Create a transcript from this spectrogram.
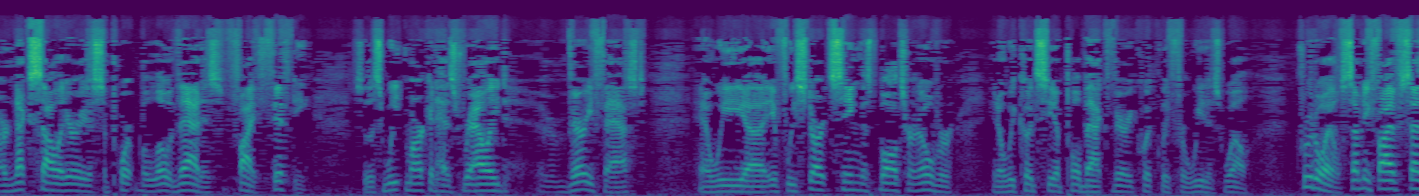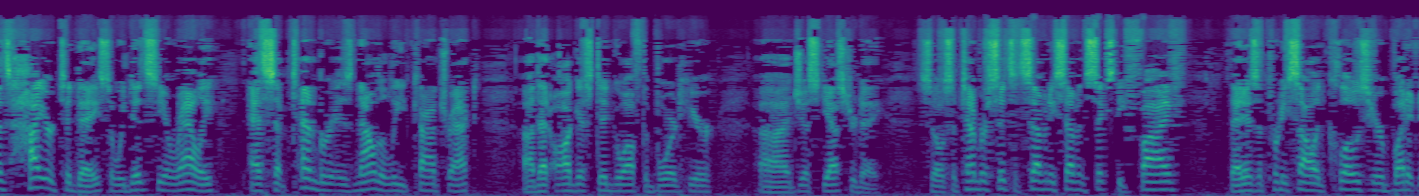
our next solid area of support below that is 550. So this wheat market has rallied very fast. And we, uh, if we start seeing this ball turn over, you know, we could see a pullback very quickly for wheat as well. Crude oil, 75 cents higher today, so we did see a rally as September is now the lead contract. Uh, that August did go off the board here uh, just yesterday. So September sits at 77.65. That is a pretty solid close here, but it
